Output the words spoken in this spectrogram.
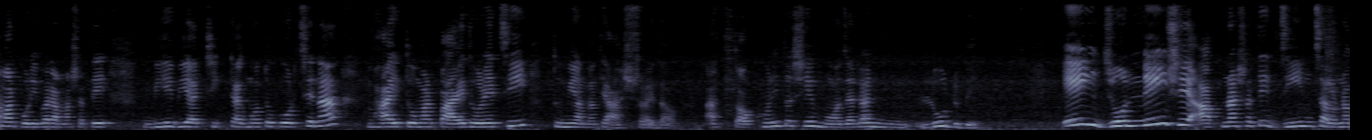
আমার পরিবার আমার সাথে বিহেভিয়ার ঠিকঠাক মতো করছে না, ভাই, তোমার পায়ে ধরেছি, তুমি আমাকে আশ্রয় দাও। আর তখনই তো সে মজাটা লুটবে। এই জন্যেই সে আপনার সাথে জিন চালনা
